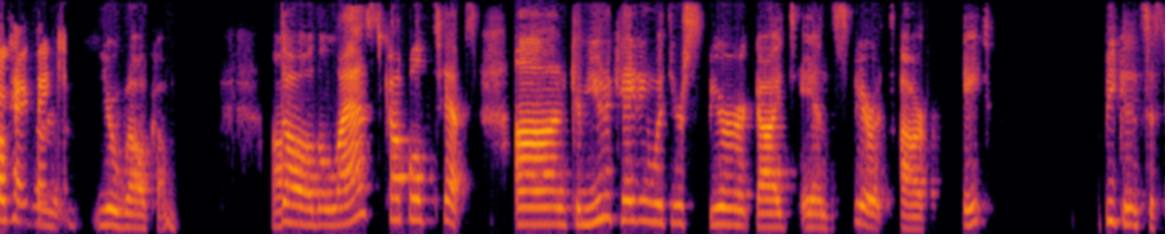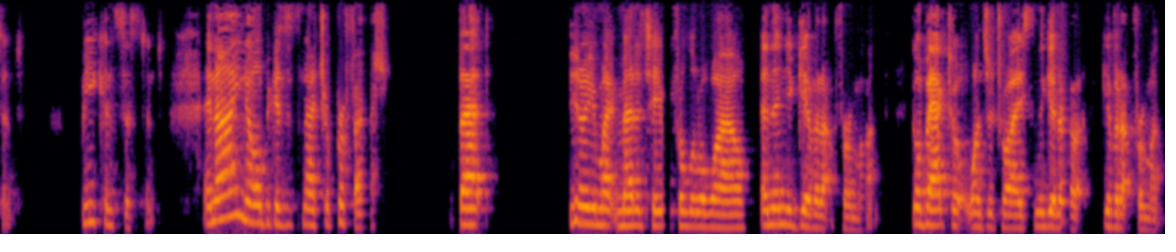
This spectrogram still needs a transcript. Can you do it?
Okay, thank you. You're welcome. So, the last couple tips on communicating with your spirit guides and spirits are eight, be consistent. Be consistent. And I know because it's not your profession that you know you might meditate for a little while and then you give it up for a month. Go back to it once or twice and then get it, give it up for a month.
